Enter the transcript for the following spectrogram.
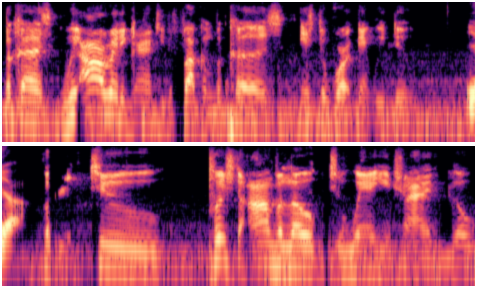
because we already guaranteed to fuck them because it's the work that we do. Yeah. But to push the envelope to where you're trying to go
